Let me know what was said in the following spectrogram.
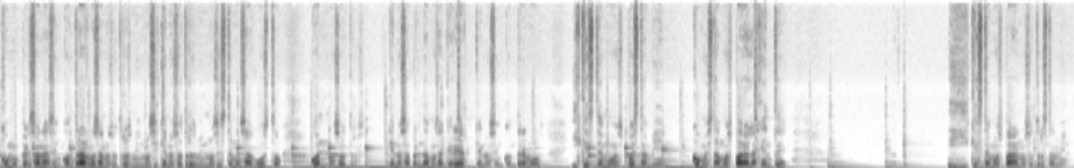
como personas, encontrarnos a nosotros mismos y que nosotros mismos estemos a gusto con nosotros, que nos aprendamos a querer, que nos encontremos y que estemos pues también como estamos para la gente y que estemos para nosotros también.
